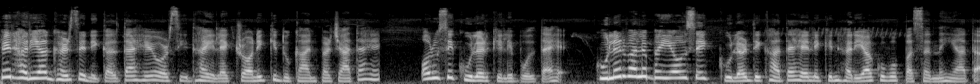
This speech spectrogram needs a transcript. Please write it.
फिर हरिया घर से निकलता है और सीधा इलेक्ट्रॉनिक की दुकान पर जाता है और उसे कूलर के लिए बोलता है। कूलर वाला भैया उसे एक कूलर दिखाता है, लेकिन हरिया को वो पसंद नहीं आता।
